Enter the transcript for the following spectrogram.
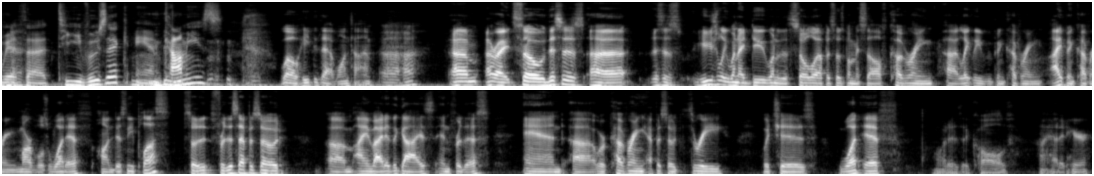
With uh, T. Vuzic and commies. Well, he did that one time. Uh huh. Um, all right, so this is uh, this is usually when I do one of the solo episodes by myself, covering. Uh, lately, we've been covering. I've been covering Marvel's What If on Disney Plus. So th- for this episode, um, I invited the guys in for this, and uh, we're covering episode three, which is What If. What is it called? I had it here.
